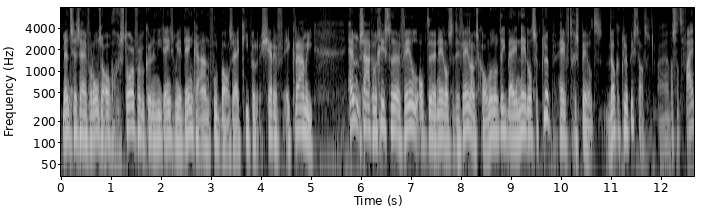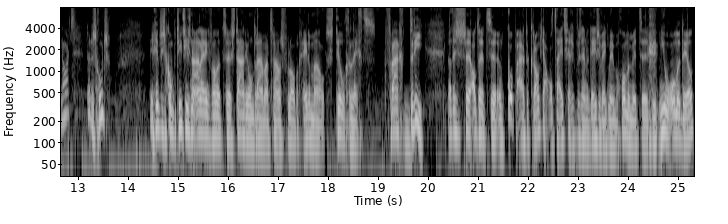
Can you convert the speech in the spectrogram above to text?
Mensen zijn voor onze ogen gestorven. We kunnen niet eens meer denken aan voetbal, zei keeper Sheriff Ekrami. Hem zagen we gisteren veel op de Nederlandse tv langskomen... omdat hij bij een Nederlandse club heeft gespeeld. Welke club is dat? Uh, was dat Feyenoord? Dat is goed. De Egyptische competitie is naar aanleiding van het stadiondrama trouwens voorlopig helemaal stilgelegd. Vraag 3. Dat is eh, altijd eh, een kop uit de krant. Ja, altijd zeg ik. We zijn er deze week mee begonnen met eh, dit nieuwe onderdeel.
